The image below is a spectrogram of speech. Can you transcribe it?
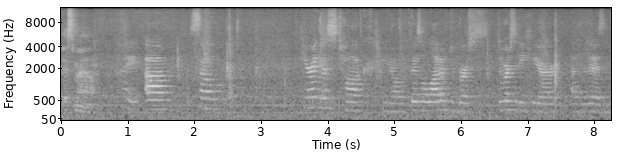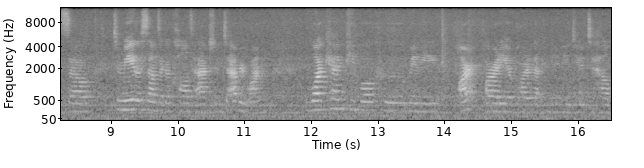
Yes, ma'am. Hi. Um, so, hearing this talk, you know, there's a lot of diverse diversity here as it is, and so to me, this sounds like a call to action to everyone. What can people who maybe aren't already a part of that community do to help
